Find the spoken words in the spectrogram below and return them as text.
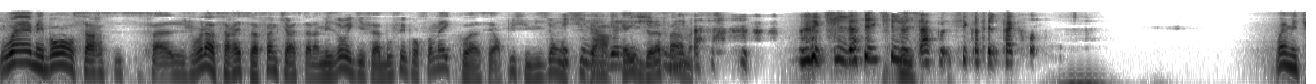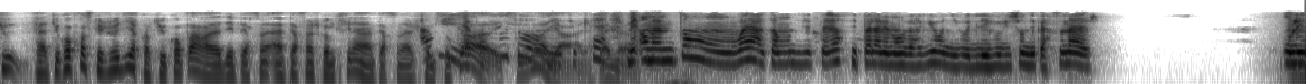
Ouais, mais bon, ça, ça, voilà, ça reste sa femme qui reste à la maison et qui fait à bouffer pour son mec, quoi. C'est en plus une vision Et super archaïque de la femme. qu'il et qu'il Oui. le tape aussi quand elle pas. Ouais, mais tu, enfin, tu comprends ce que je veux dire quand tu compares des personnes, un personnage comme Krillin à un personnage Ah comme oui, Sokka. mais en même temps, voilà, comme on disait tout à l'heure, c'est pas la même envergure au niveau de l'évolution des personnages. On les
